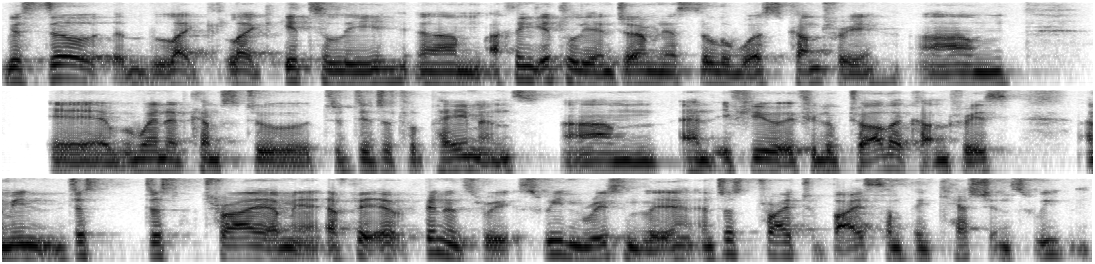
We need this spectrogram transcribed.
we're still like like Italy. Um, I think Italy and Germany are still the worst country. Um, uh, when it comes to to digital payments. Um, and if you if you look to other countries, I mean, just just try. I mean, I've been in Sweden recently, and just try to buy something cash in Sweden.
